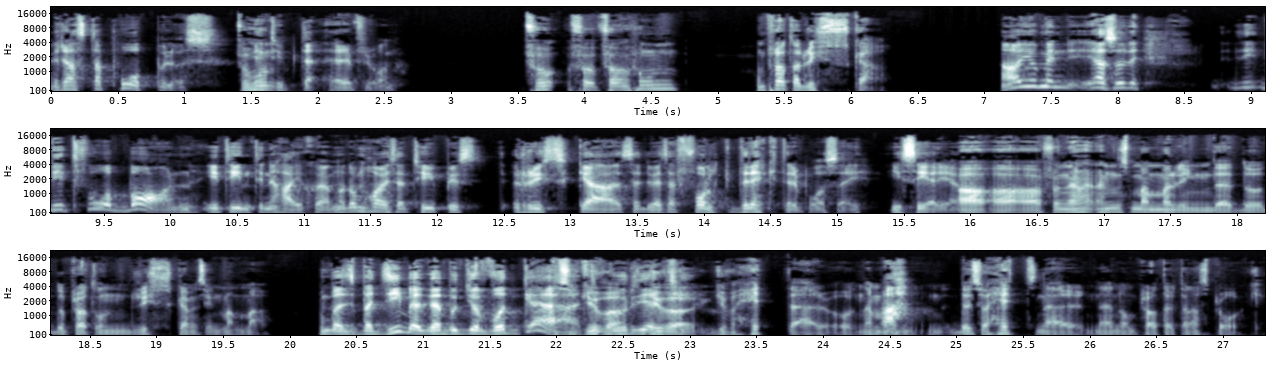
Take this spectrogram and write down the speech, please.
Rastapopoulos För hon- är typ därifrån. För, för, för hon, hon pratar ryska. Ja, jo men alltså det, det, det är två barn i Tintin i Hajsjön och de har ju så här typiskt ryska, så här, du vet, så här folkdräkter på sig i serien. Ja, ja, ja. För när hennes mamma ringde, då, då pratade hon ryska med sin mamma. Hon bara "Spasiba, gabudjo vodka. Alltså, gud, vad, gud, vad, till." gud vad hett det är. Och när man, det är så hett när, när någon pratar ett annat språk.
